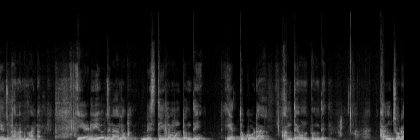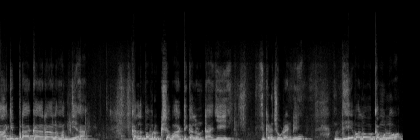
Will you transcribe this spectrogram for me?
యోజనాలు అన్నమాట. ఏడు యోజనాల విస్తీర్ణం ఉంటుంది ఎత్తు కూడా అంతే ఉంటుంది. కంచు రాగి ప్రాకారాల మధ్య కల్పవృక్ష వాటికలు ఉంటాయి. ఇక్కడ చూడండి దేవలోకములో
